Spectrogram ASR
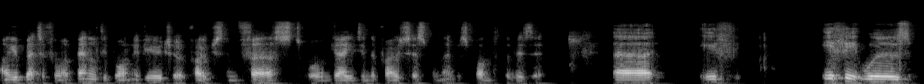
are you better from a penalty point of view to approach them first or engage in the process when they respond to the visit? Uh, if if it was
